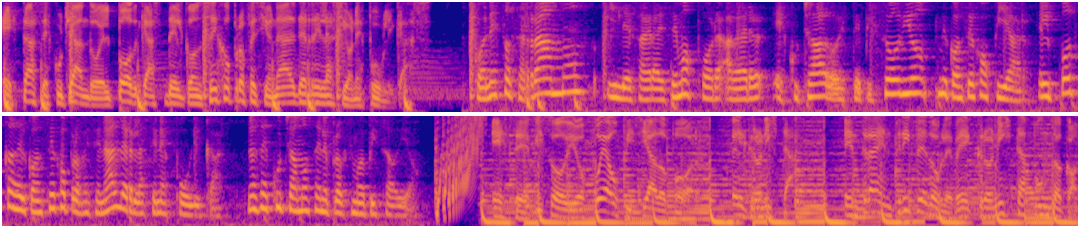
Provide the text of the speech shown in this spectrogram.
Estás escuchando el podcast del Consejo Profesional de Relaciones Públicas. Con esto cerramos y les agradecemos por haber escuchado este episodio de Consejos PR, el podcast del Consejo Profesional de Relaciones Públicas. Nos escuchamos en el próximo episodio. Este episodio fue auspiciado por El Cronista. Entra en www.cronista.com,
